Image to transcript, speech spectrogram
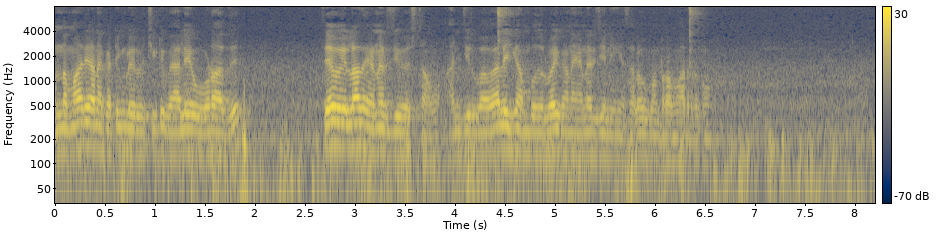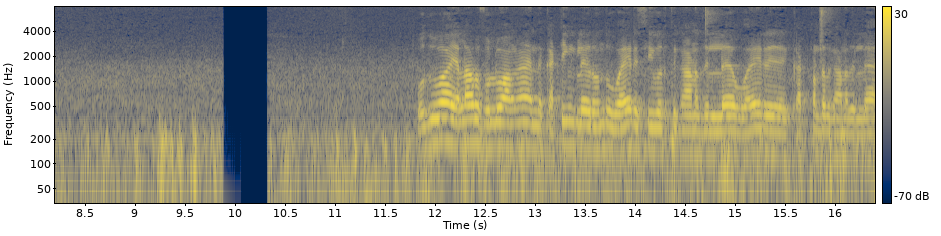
அந்த மாதிரியான கட்டிங் லேயர் வச்சுக்கிட்டு வேலையே ஓடாது. தேவையில்லாத எனர்ஜி வேஸ்ட் ஆகும். அஞ்சு ரூபா வேலைக்கு ஐம்பது ரூபாய்க்கான எனர்ஜி நீங்கள் செலவு பண்ணுற மாதிரி இருக்கும். பொதுவாக எல்லாரும் சொல்லுவாங்க இந்த கட்டிங் பிளேயர் வந்து ஒயர் சீவறதுக்கானது இல்லை ஒயரு கட் பண்ணுறதுக்கானது இல்லை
